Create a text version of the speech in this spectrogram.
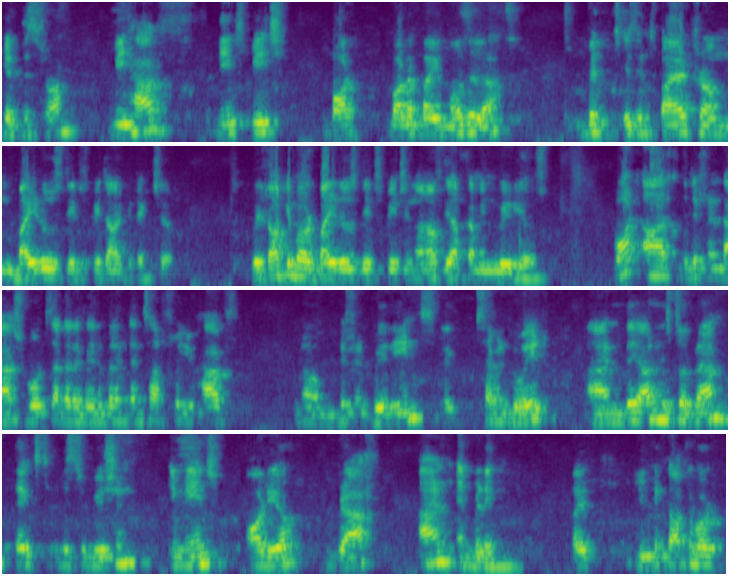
get this from? We have deep speech bought, bought up by Mozilla, which is inspired from Baidu's deep speech architecture. We'll talk about Baidu's deep speech in one of the upcoming videos. What are the different dashboards that are available in TensorFlow? You have you know, different variants, like seven to eight, and they are histogram, text, distribution, image, audio, graph, and embedding. Right? you can talk about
